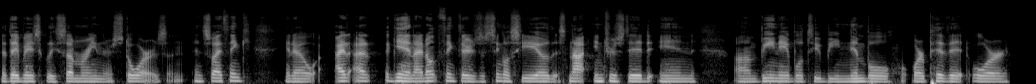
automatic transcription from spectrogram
that they basically submarine their stores. And and so I think you know, I, I again, I don't think there's a single CEO that's not interested in um, being able to be nimble or pivot or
